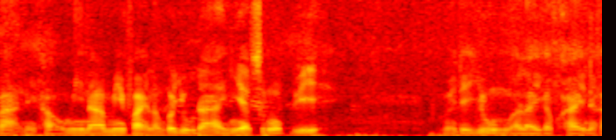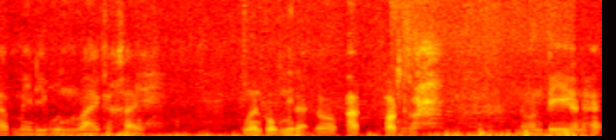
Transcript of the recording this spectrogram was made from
ป่าในเขามีน้ำมีไฟแล้วก็อยู่ได้เงียบสงบดีไม่ได้ยุ่งอะไรกับใครนะครับ ไม่ได้วุ่นวายกับใครเหมือนผมนี่แหละก็พักผ่อนก่อนนอนเปกันนะฮะ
